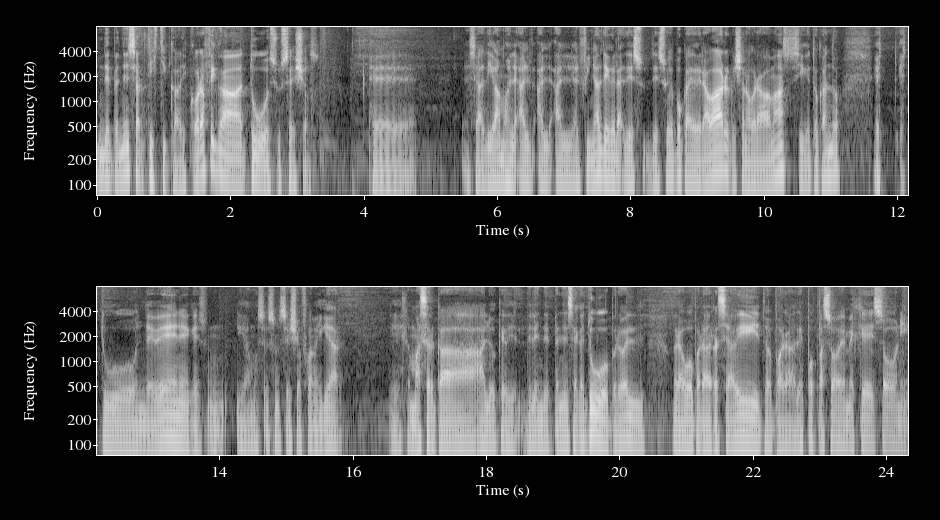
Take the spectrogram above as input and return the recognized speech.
independencia artística. Discográfica tuvo sus sellos. Eh, o sea, digamos, al, al- al- al final de, su, de su época de grabar, que ya no graba más, sigue tocando, est- estuvo en DBN, que es un, digamos, es un sello familiar. Es lo más cerca a lo que de, la independencia que tuvo, pero él grabó para RCA Vito, para, después pasó a BMG, Sony,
